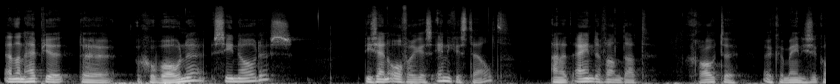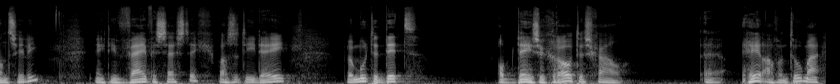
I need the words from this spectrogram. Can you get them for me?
En dan heb je de gewone synodes. Die zijn overigens ingesteld aan het einde van dat grote ecumenische concilie. 1965 was het idee, we moeten dit op deze grote schaal uh, heel af en toe, maar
